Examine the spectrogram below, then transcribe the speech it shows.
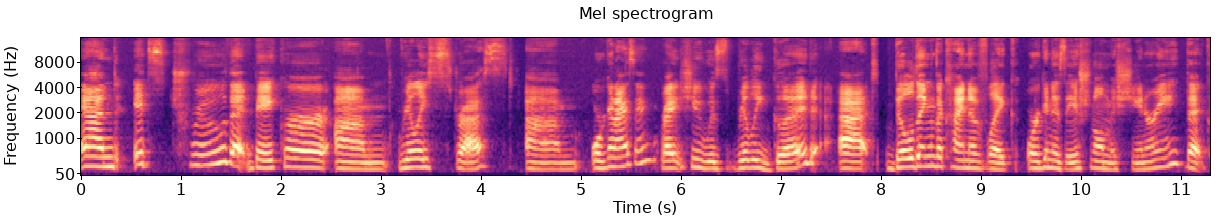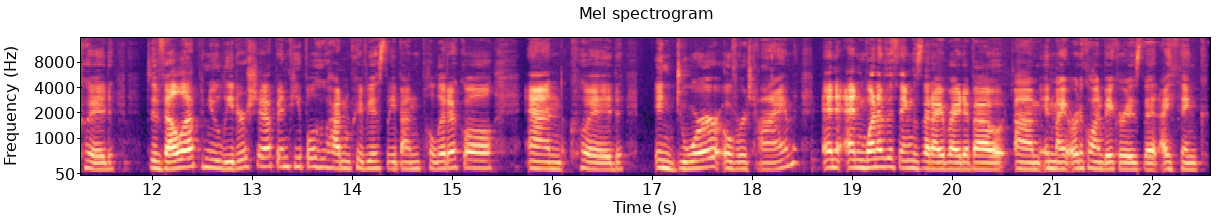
and it's true that Baker um, really stressed um, organizing, right? She was really good at building the kind of like organizational machinery that could develop new leadership in people who hadn't previously been political and could endure over time. And and one of the things that I write about um, in my article on Baker is that I think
